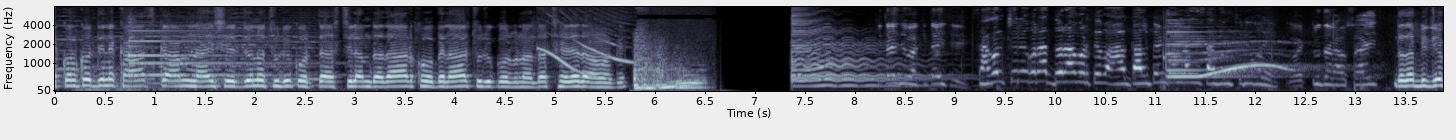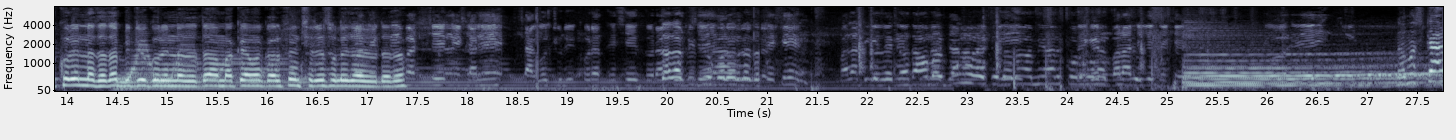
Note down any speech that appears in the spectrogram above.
এখনকার দিনে কাজ কাম নাই সেই জন্য চুরি করতে আসছিলাম। দাদা আর হবে না আর চুরি করব না। দাদা ছেড়ে দাও আমাকে। ছাগল চুরি করার ধরা পড়তে গার্লফ্রেন্ড ছাগল চুরি করে। দাদা ভিডিও করেন না দাদা ভিডিও করেন না দাদা আমাকে আমার গার্লফ্রেন্ড ছেড়ে চলে যাবে দাদা। দাদা ভিডিও করেন না নমস্কার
